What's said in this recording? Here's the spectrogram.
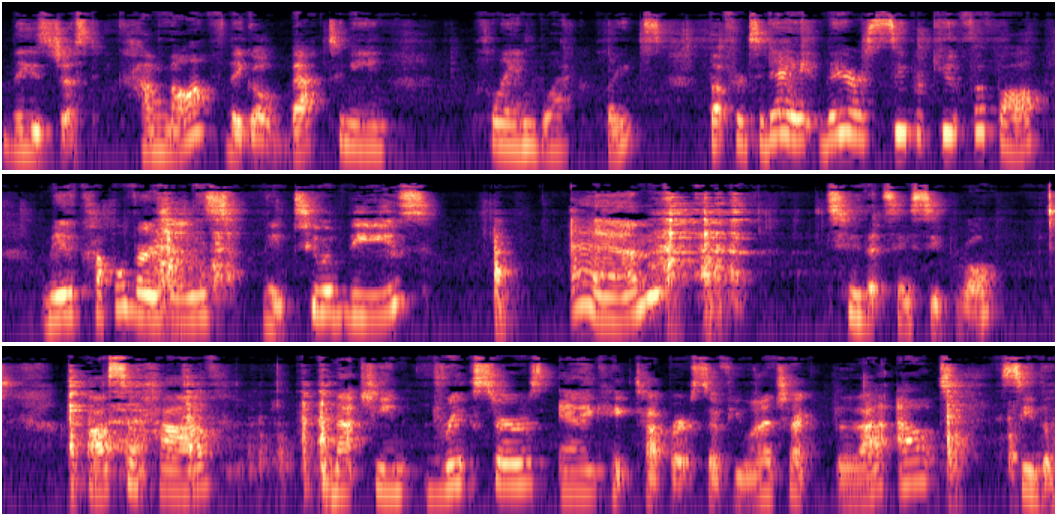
these just come off. They go back to being plain black plates. But for today, they are super cute football. Made a couple versions, made two of these and two that say Super Bowl. I also have matching drink stirs and a cake topper. So if you want to check that out, see the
